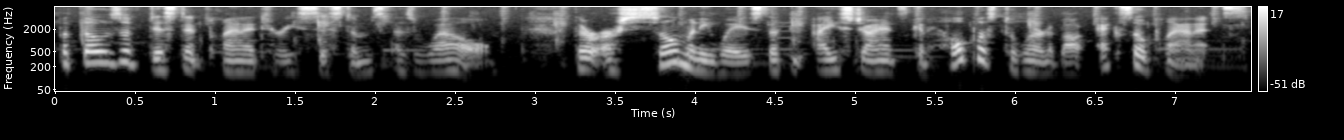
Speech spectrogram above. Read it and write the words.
but those of distant planetary systems as well. There are so many ways that the ice giants can help us to learn about exoplanets.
